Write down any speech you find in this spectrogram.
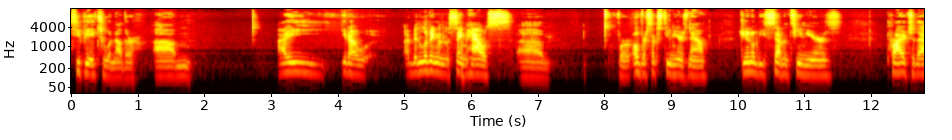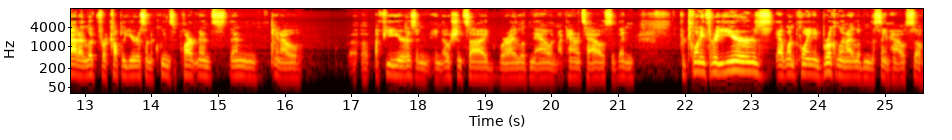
TPA to another. Um, I, you know, I've been living in the same house um, for over 16 years now. June will be 17 years prior to that, I lived for a couple years in the Queens Apartments. Then, you know, a, a, few years in, in Oceanside, where I live now, in my parents' house. And then for 23 years, at one point in Brooklyn, I lived in the same house. So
